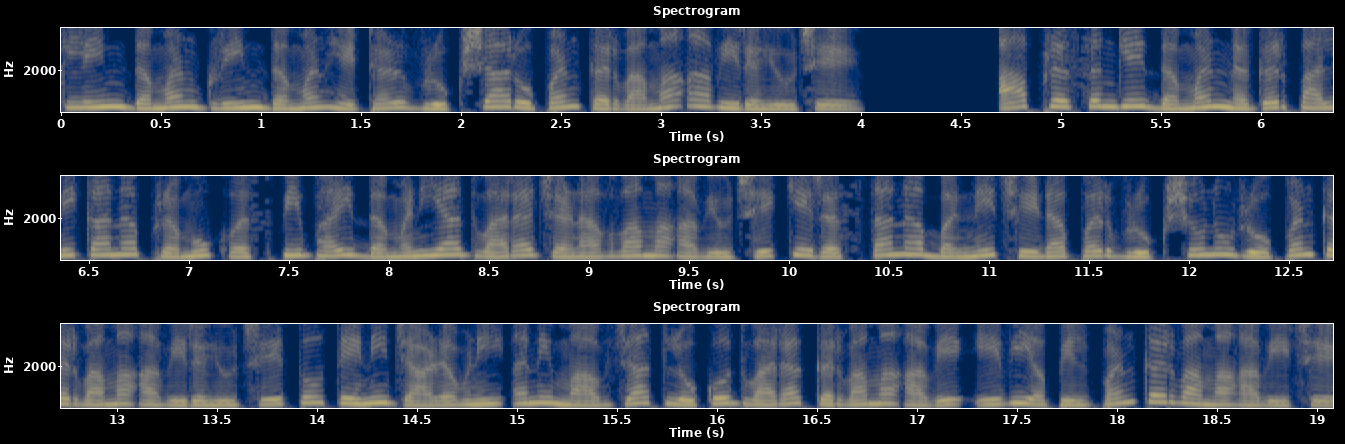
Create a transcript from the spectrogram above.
ક્લીન દમણ, ગ્રીન દમણ હેઠળ વૃક્ષારોપણ કરવામાં આવી રહ્યું છે. આ પ્રસંગે દમણ નગરપાલિકાના પ્રમુખ વસ્પીભાઈ દમણિયા દ્વારા જણાવવામાં આવ્યું છે કે રસ્તાના બંને છેડા પર વૃક્ષોનું રોપણ કરવામાં આવી રહ્યું છે તો તેની જાળવણી અને માવજાત લોકો દ્વારા કરવામાં આવે એવી અપીલ પણ કરવામાં આવી છે.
